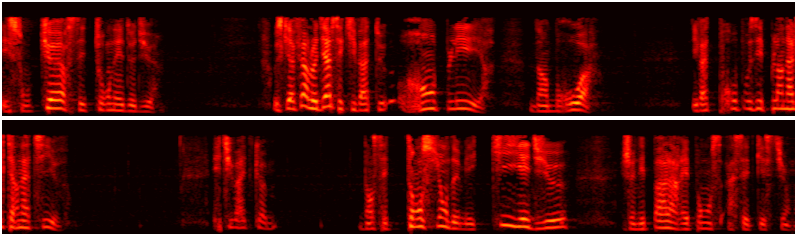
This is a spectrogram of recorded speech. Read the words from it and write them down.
et son cœur s'est tourné de Dieu. Ce qu'il va faire le diable, c'est qu'il va te remplir d'un brouhaha. Il va te proposer plein d'alternatives. Et tu vas être comme dans cette tension de mais qui est Dieu? Je n'ai pas la réponse à cette question.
